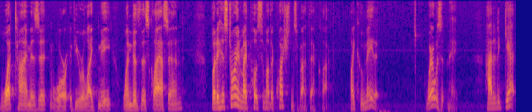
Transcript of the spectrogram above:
what time is it? Or if you were like me, when does this class end? But a historian might pose some other questions about that clock, like who made it? Where was it made? How did it get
